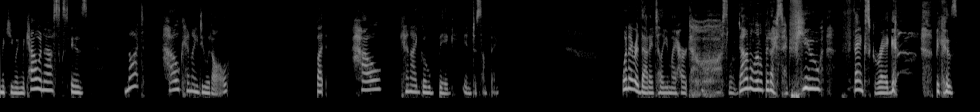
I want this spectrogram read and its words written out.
McEwen McCowan asks is not how can I do it all, but how can I go big into something? When I read that, I tell you, my heart slowed down a little bit. I said, Phew, thanks, Greg, because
